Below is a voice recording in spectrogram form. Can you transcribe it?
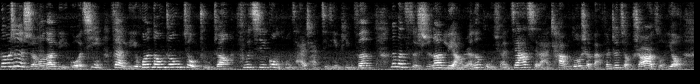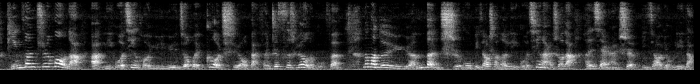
那么这个时候呢，李国庆在离婚当中就主张夫妻共同财产进行平分。那么此时呢，两人的股权加起来差不多是百分之九十二左右。平分之后呢，啊，李国庆和俞渝就会各持有百分之四十六的股份。那么对于原本持股比较少的李国庆来说呢，很显然是比较有利的。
